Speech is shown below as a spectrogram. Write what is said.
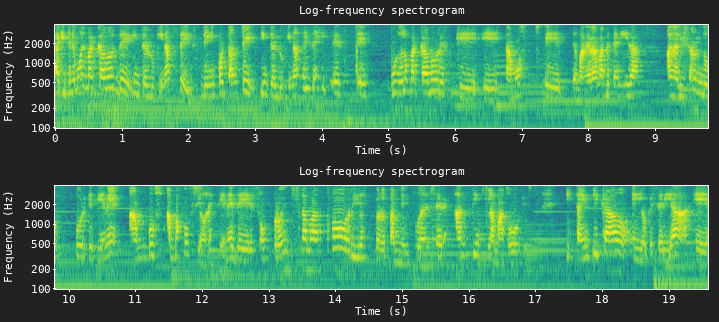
Aquí tenemos el marcador de interleuquina 6, bien importante, interleuquina 6 es, es, uno de los marcadores que estamos de manera más detenida analizando porque tiene ambos, ambas funciones. Tiene de, son proinflamatorios, pero también pueden ser antiinflamatorios. Y está implicado en lo que sería eh,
